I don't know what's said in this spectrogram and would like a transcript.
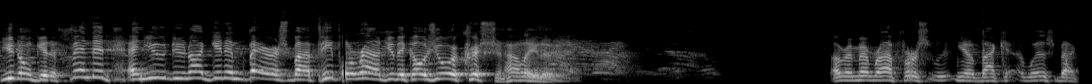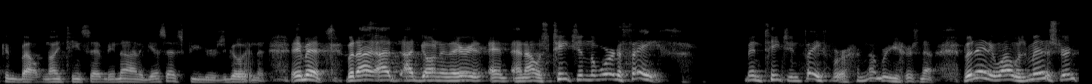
you don't get offended, and you do not get embarrassed by people around you because you're a Christian. Hallelujah. I remember I first, you know, back, well, it was back in about 1979, I guess. That's a few years ago, isn't it? Amen. But I, i had gone in there and, and I was teaching the word of faith. Been teaching faith for a number of years now. But anyway, I was ministering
